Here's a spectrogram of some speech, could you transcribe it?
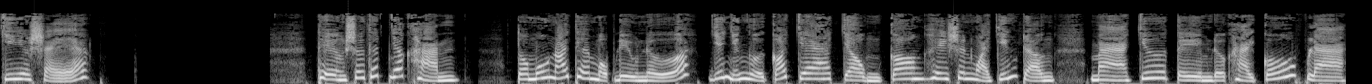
chia sẻ. Thiền sư thích nhất hạnh. Tôi muốn nói thêm một điều nữa với những người có cha, chồng, con hy sinh ngoài chiến trận mà chưa tìm được hài cốt là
